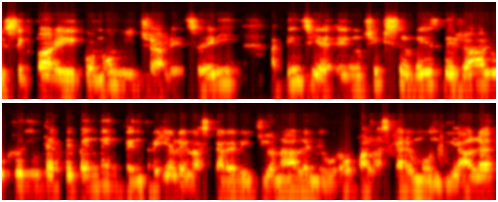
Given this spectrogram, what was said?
sectoare economice ale țării. Atenție, începi să vezi deja lucruri interdependente între ele, la scară regională în Europa, la scară mondială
